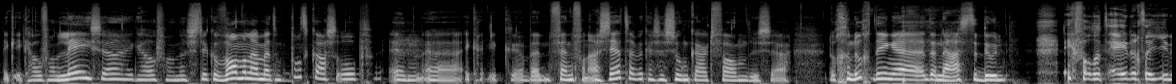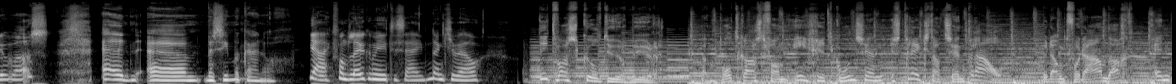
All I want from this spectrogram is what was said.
Ik, ik hou van lezen. Ik hou van een stukken wandelen met een podcast op. En eh, ik, ik eh, ben fan van AZ, heb ik een seizoenkaart van. Dus eh, nog genoeg dingen ernaast te doen. Ik vond het enig dat je er was. En ehm, we zien elkaar nog. Ja, ik vond het leuk om hier te zijn. Dankjewel. Dit was Cultuurbuur, een podcast van Ingrid Koens en Streekstad Centraal. Bedankt voor de aandacht en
